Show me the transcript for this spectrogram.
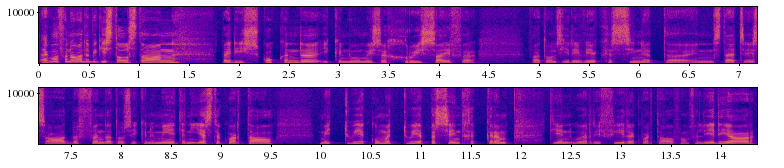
Ek wil vanaand 'n bietjie stil staan by die skokkende ekonomiese groei syfer wat ons hierdie week gesien het uh, en Stats SA het bevind dat ons ekonomie het in die eerste kwartaal met 2,2% gekrimp teenoor die vierde kwartaal van verlede jaar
